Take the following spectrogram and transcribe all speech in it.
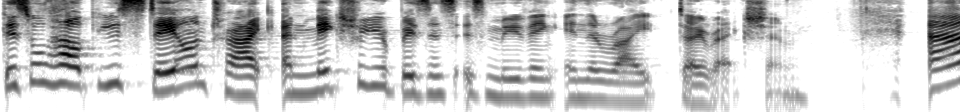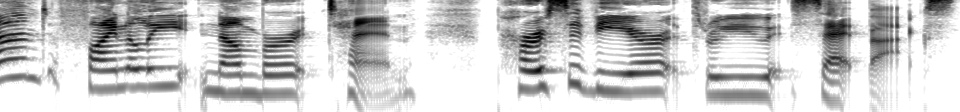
This will help you stay on track and make sure your business is moving in the right direction. And finally, number 10, persevere through setbacks.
